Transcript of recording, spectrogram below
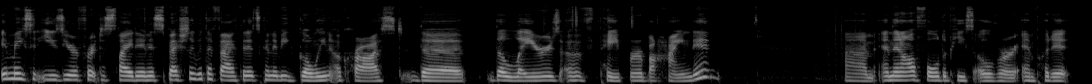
it makes it easier for it to slide in, especially with the fact that it's going to be going across the the layers of paper behind it. Um, and then I'll fold a piece over and put it,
